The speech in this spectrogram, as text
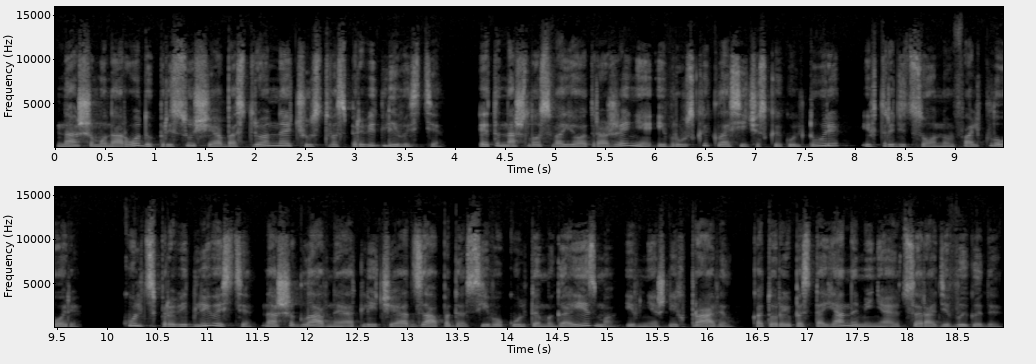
Нашему народу присуще обостренное чувство справедливости. Это нашло свое отражение и в русской классической культуре, и в традиционном фольклоре – Культ справедливости – наше главное отличие от Запада с его культом эгоизма и внешних правил, которые постоянно меняются ради выгоды.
